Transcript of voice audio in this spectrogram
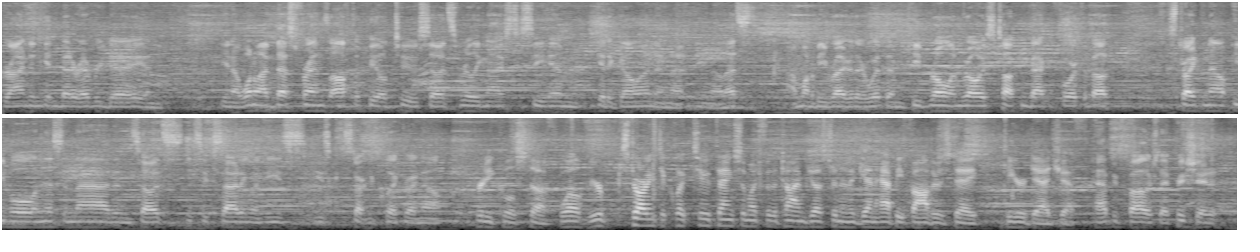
grinding, getting better every day, and you know one of my best friends off the field too. So it's really nice to see him get it going, and uh, you know that's I'm gonna be right there with him, keep rolling. We're always talking back and forth about striking out people and this and that, and so it's it's exciting when he's he's starting to click right now. Pretty cool stuff. Well, you're starting to click too. Thanks so much for the time, Justin, and again, happy Father's Day to your dad, Jeff. Happy Father's Day. Appreciate it.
